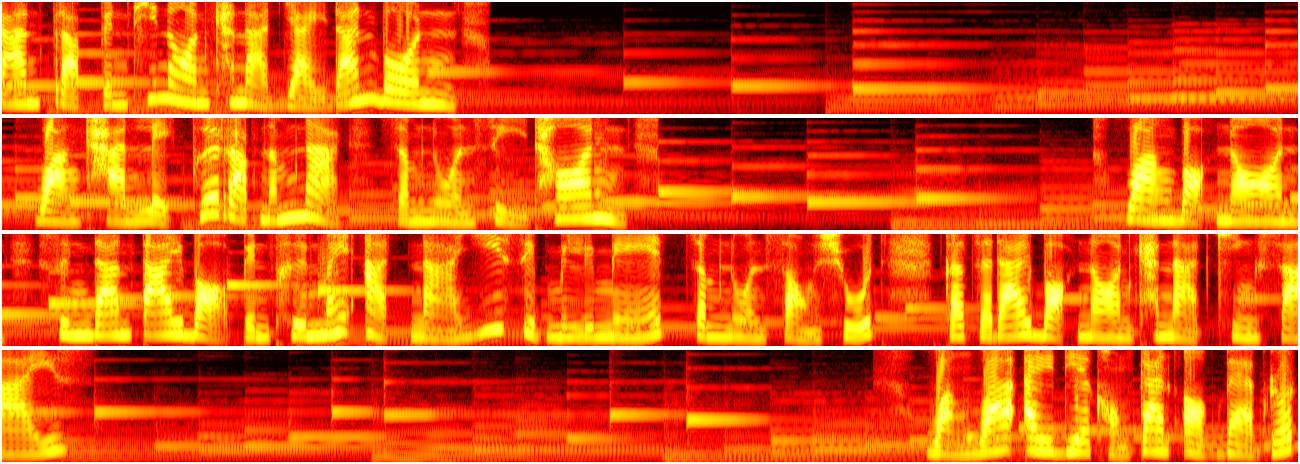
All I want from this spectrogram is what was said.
การปรับเป็นที่นอนขนาดใหญ่ด้านบน วางคานเหล็กเพื่อรับน้ำหนักจำนวน 4 ท่อน วางเบาะนอน ซึ่งด้านใต้เบาะเป็นพื้นไม้อัดหนา 20มิลลิเมตรจำนวน 2 ชุด ก็จะได้เบาะนอนขนาด king size หวังว่าไอเดียของการออกแบบรถ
